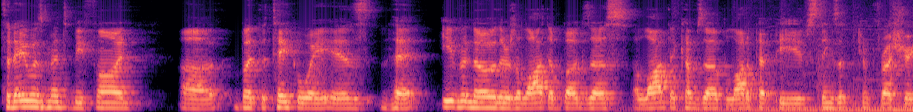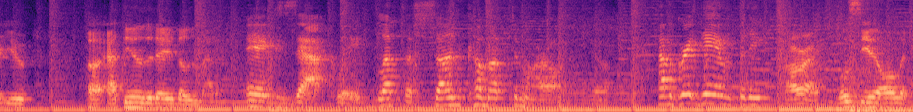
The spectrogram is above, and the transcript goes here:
Today was meant to be fun, uh, but the takeaway is that even though there's a lot that bugs us, a lot that comes up, a lot of pet peeves, things that can frustrate you, uh, at the end of the day, it doesn't matter. Exactly. Let the sun come up tomorrow. Yeah. Have a great day, everybody. All right. We'll see you all later.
